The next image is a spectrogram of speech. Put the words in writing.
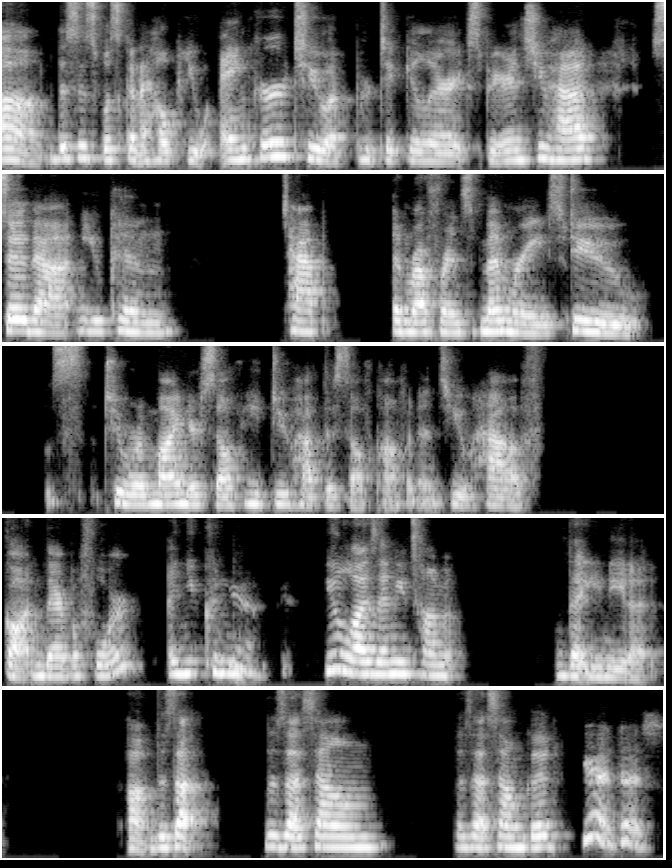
um, this is what's going to help you anchor to a particular experience you had so that you can tap and reference memories to to remind yourself you do have the self-confidence you have gotten there before and you can yeah. utilize any time that you need it. Um, does that does that sound does that sound good? Yeah it does.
